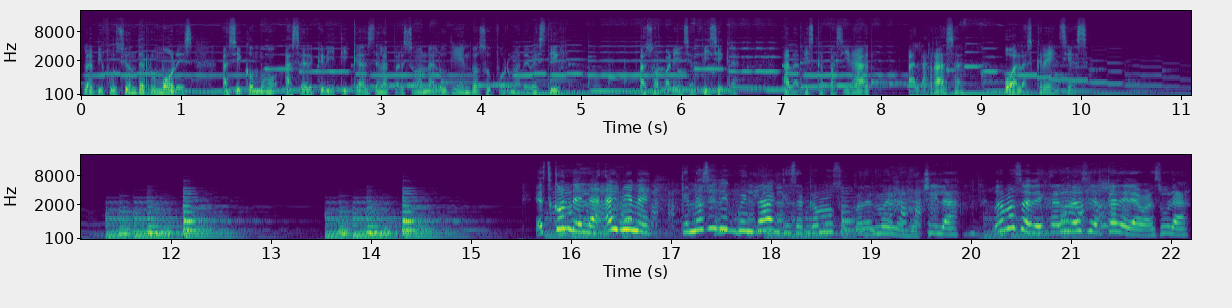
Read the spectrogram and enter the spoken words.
la difusión de rumores, así como hacer críticas de la persona aludiendo a su forma de vestir, a su apariencia física, a la discapacidad, a la raza o a las creencias. Escóndela, ahí viene. Que no se dé cuenta que sacamos su cuaderno de la mochila. Vamos a dejarlo cerca de la basura.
